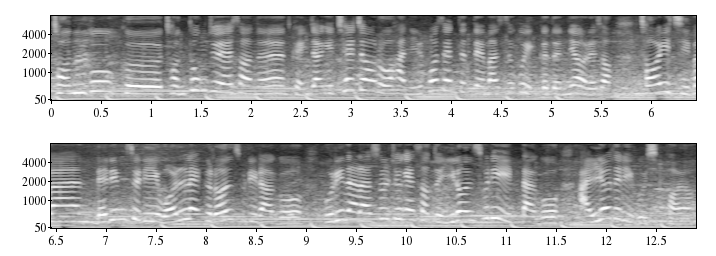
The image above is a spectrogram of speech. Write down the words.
전국 그 전통주에서는 굉장히 최저로 한 1%대만 쓰고 있거든요. 그래서 저희 집안 내림술이 원래 그런 술이라고 우리나라 술 중에서도 이런 술이 있다고 알려드리고 싶어요.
